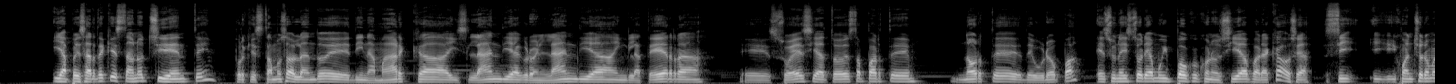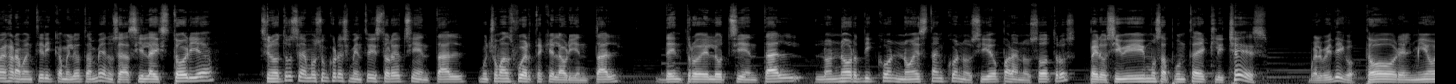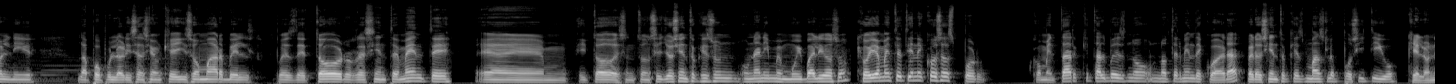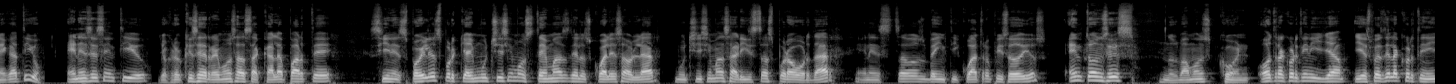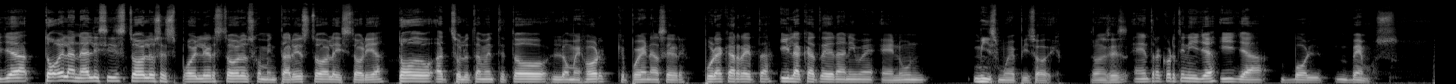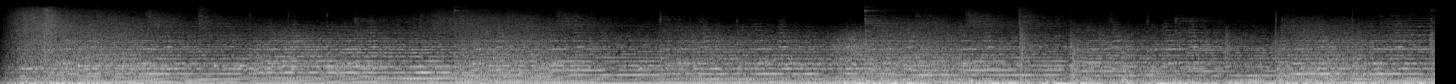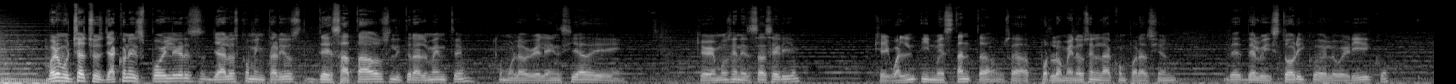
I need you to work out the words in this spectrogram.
Y a pesar de que está en Occidente, porque estamos hablando de Dinamarca, Islandia, Groenlandia, Inglaterra, eh, Suecia, toda esta parte norte de Europa, es una historia muy poco conocida para acá. O sea, sí, y Juancho no me dejará mentir y Camilo también. O sea, si la historia, si nosotros tenemos un conocimiento de historia occidental mucho más fuerte que la oriental, Dentro del occidental, lo nórdico no es tan conocido para nosotros, pero sí vivimos a punta de clichés. Vuelvo y digo, Thor, el Mjolnir, la popularización que hizo Marvel, pues de Thor recientemente, em, y todo eso. Entonces yo siento que es un, anime muy valioso, que obviamente tiene cosas por comentar que tal vez no, no terminen de cuadrar, pero siento que es más lo positivo que lo negativo. En ese sentido, yo creo que cerremos hasta acá la parte sin spoilers porque hay muchísimos temas de los cuales hablar, muchísimas aristas por abordar en estos 24 episodios. Entonces, nos vamos con otra cortinilla y después de la cortinilla, todo el análisis, todos los spoilers, todos los comentarios, toda la historia, todo, absolutamente todo lo mejor que pueden hacer Pura Carreta y la Cátedra Anime en un mismo episodio. Entonces, entra cortinilla y ya volvemos. Bueno muchachos, ya con spoilers, ya los comentarios desatados literalmente, como la violencia de que vemos en esta serie, que igual y no es tanta, o sea, por lo menos en la comparación de, lo histórico, de lo verídico.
